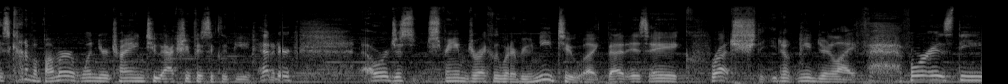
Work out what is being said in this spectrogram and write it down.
is kind of a bummer when you're trying to actually physically be an editor or just stream directly whatever you need to. Like that is a crutch that you don't need in your life. For as the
